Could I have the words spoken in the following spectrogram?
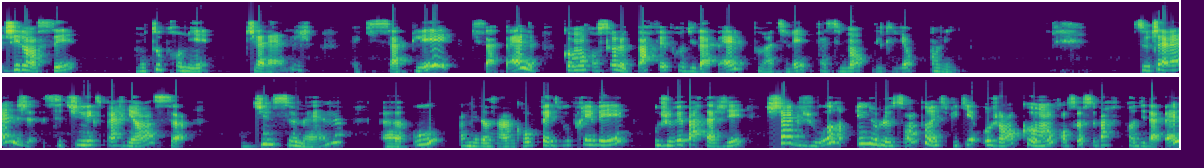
j'ai lancé mon tout premier challenge euh, qui s'appelait, qui s'appelle Comment construire le parfait produit d'appel pour attirer facilement des clients en ligne. Ce challenge, c'est une expérience d'une semaine euh, où on est dans un groupe Facebook privé où je vais partager chaque jour une leçon pour expliquer aux gens comment construire ce parfait produit d'appel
